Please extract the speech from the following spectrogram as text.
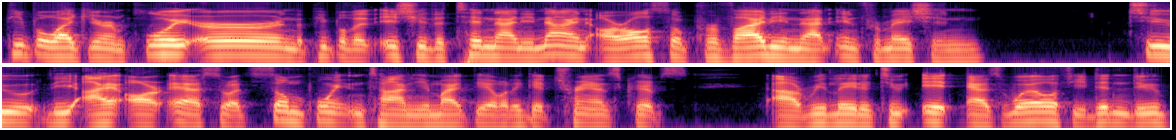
people like your employer and the people that issue the 1099 are also providing that information to the IRS. So at some point in time, you might be able to get transcripts uh, related to it as well. If you didn't do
